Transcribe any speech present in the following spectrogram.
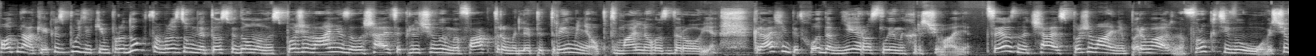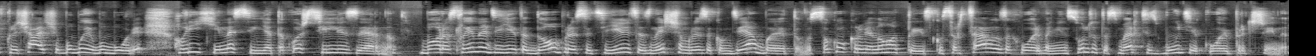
Однак, як і з будь-яким продуктом, розумне та усвідомлене споживання залишаються ключовими факторами для підтримання оптимального здоров'я. Кращим підходом є рослинне харчування. Це означає споживання переважно фруктів і овочів, включаючи боби і бобові, горіхи і насіння, також цільні зерна. Бо рослинна дієта добре асоціюється з нижчим ризиком діабету, високого кров'яного тиску, серцевих захворювань, інсульту та смерті з будь-якої причини.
